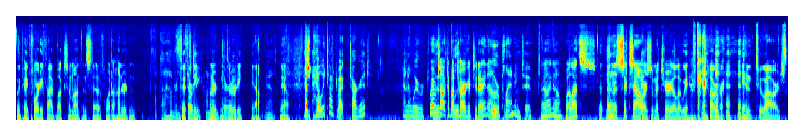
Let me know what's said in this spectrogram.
We pay forty five bucks a month instead of what 150, About 130, 130. Yeah, Yeah. yeah. Have, have we talked about Target? I know we were. We haven't talked about Target today. No, We were planning to. No, I know. Well, that's in the six hours of material that we have to cover in two hours.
